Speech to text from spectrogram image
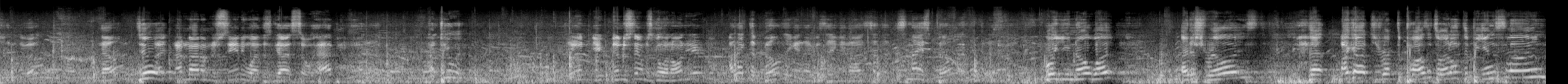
Should I do it? No? Do it. I'm not understanding why this guy's so happy. I do it. You, you understand what's going on here? I like the building and everything, you know. It's a, it's a nice building. Well, you know what? I just realized that I got direct deposit, so I don't have to be in this line.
